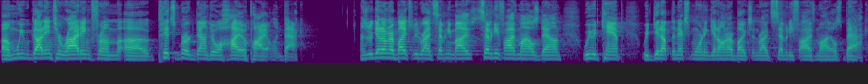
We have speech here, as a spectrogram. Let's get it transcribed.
um, we got into riding from uh, Pittsburgh down to Ohiopyle and back. As we get on our bikes, we'd ride 70 miles, 75 miles down. We would camp. We'd get up the next morning, get on our bikes, and ride 75 miles back.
